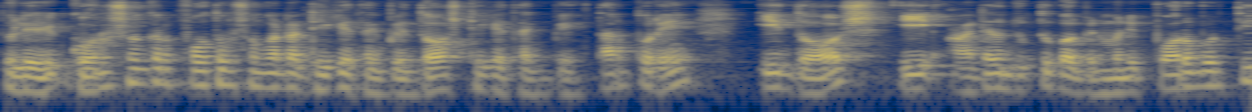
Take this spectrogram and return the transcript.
তাহলে গণসংখ্যার প্রথম সংখ্যাটা ঠিকই থাকবে, দশ ঠিকই থাকবে। তারপরে এই দশ, এই আটের যুক্ত করবেন মানে পরবর্তী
